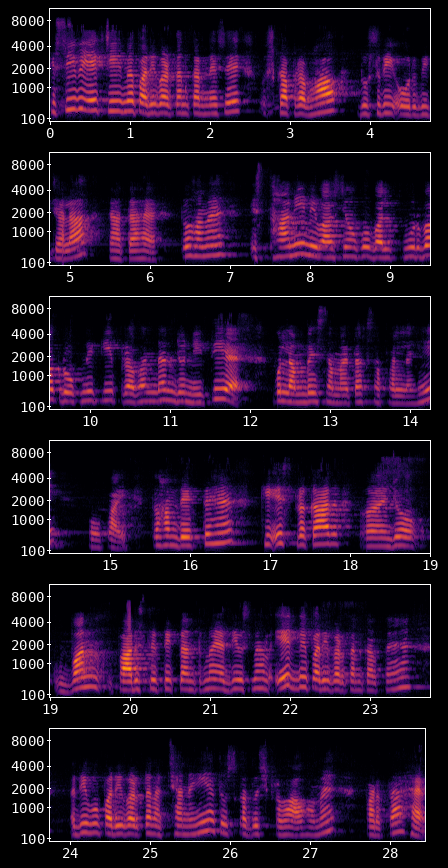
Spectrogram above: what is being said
किसी भी एक चीज़ में परिवर्तन करने से उसका प्रभाव दूसरी ओर भी चला जाता है। तो हमें स्थानीय निवासियों को बलपूर्वक रोकने की प्रबंधन जो नीति है, वो लंबे समय तक सफल नहीं हो पाई। तो हम देखते हैं कि इस प्रकार जो वन पारिस्थितिक तंत्र में यदि उसमें हम एक भी परिवर्तन करते हैं, यदि वो परिवर्तन अच्छा नहीं है तो उसका दुष्प्रभाव हमें पड़ता है।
